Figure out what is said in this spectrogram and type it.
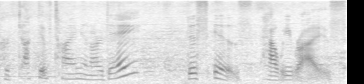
productive time in our day, this is how we rise.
